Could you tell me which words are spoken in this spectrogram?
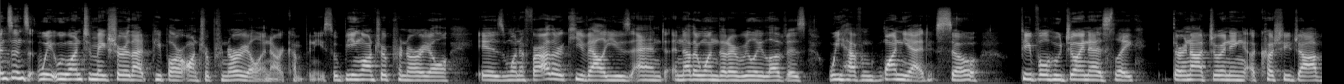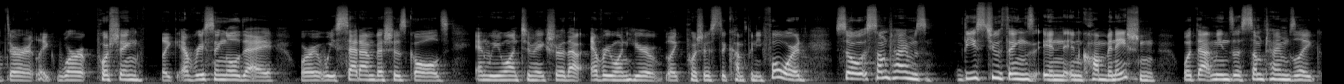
instance, we, we want to make sure that people are entrepreneurial in our company. So being entrepreneurial is one of our other key values. And another one that I really love is we haven't won yet. So people who join us, like, they're not joining a cushy job. They're like, we're pushing like every single day where we set ambitious goals and we want to make sure that everyone here like pushes the company forward. So sometimes these two things in, in combination, what that means is sometimes like,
